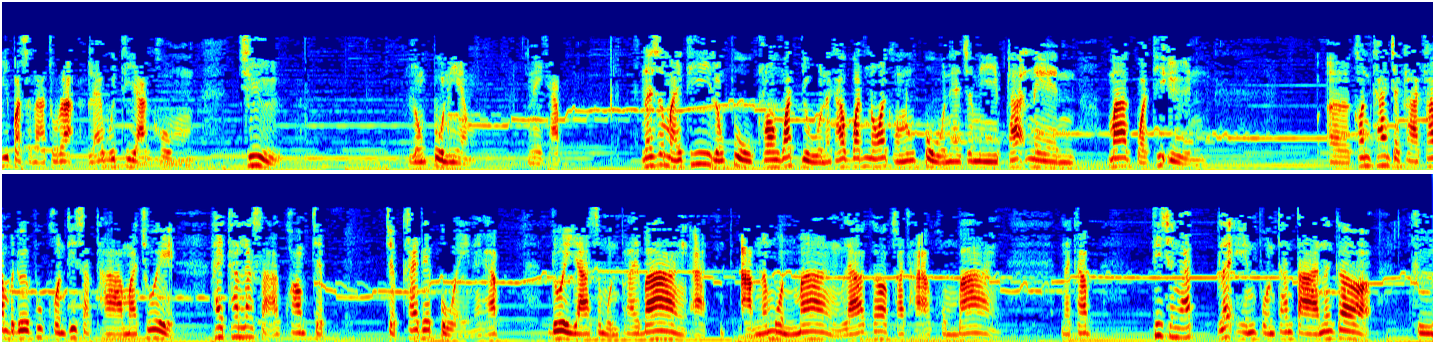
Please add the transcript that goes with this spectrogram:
วิปัสนาธุระและวิทยาคม ชื่อหลวงปู่เนียมนี่ครับ ในสมัยที่หลวงปู่ครองวัดอยู่นะครับ วัดน้อยของหลวงปู่เนี่ยจะมีพระเนนมากกว่าที่อื่น ค่อนข้างจะคลาคล่ำไปด้วยผู้คนที่ศรัทธามาช่วยให้ท่านรักษาความเจ็บเจ็บไข้ได้ป่วยนะครับ ด้วยยาสมุนไพรบ้างอาบอาบน้ำมนต์บ้าง แล้วก็คาถาอาคมบ้างนะครับ ที่ชะงัดและเห็นผลทันตานั่นก็คือ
